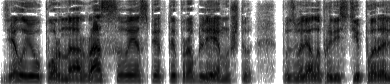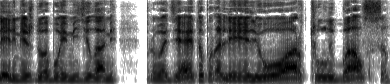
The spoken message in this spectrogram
делая упор на расовые аспекты проблемы, что позволяло провести параллель между обоими делами. Проводя эту параллель, Уарт улыбался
